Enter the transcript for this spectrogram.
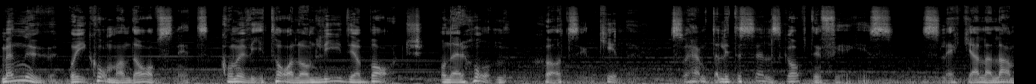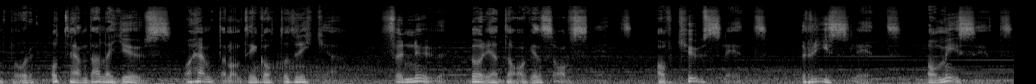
Men nu och i kommande avsnitt kommer vi tala om Lydia Bart och när hon sköt sin kille. Så hämta lite sällskap din fegis. Släck alla lampor och tänd alla ljus och hämta någonting gott att dricka. För nu börjar dagens avsnitt av kusligt, rysligt och mysigt.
